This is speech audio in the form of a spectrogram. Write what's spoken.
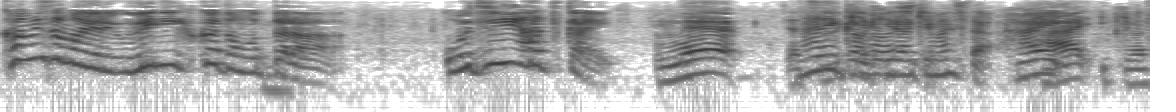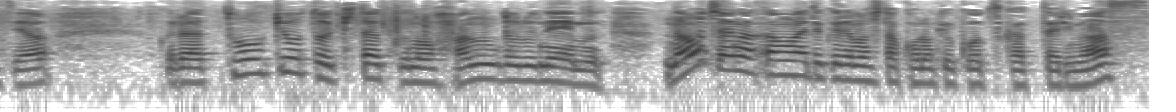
神様より上に行くかと思ったらおじい扱い。ね。何か開きました。は、はいい。はい、いきますよ。これは東京都北区のハンドルネーム。なおちゃんが考えてくれましたこの曲を使っております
